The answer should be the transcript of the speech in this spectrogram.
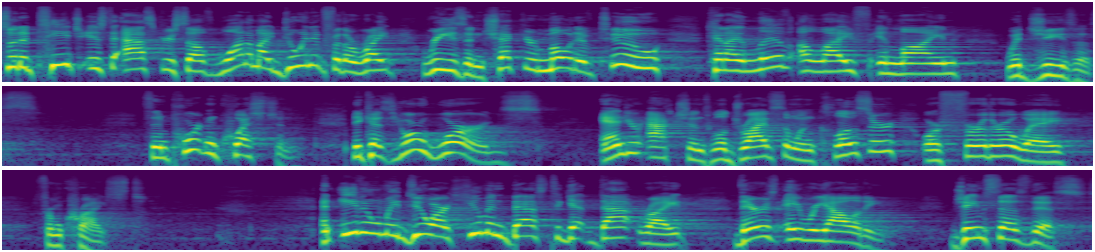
So to teach is to ask yourself, one, am I doing it for the right reason? Check your motive. Two, can I live a life in line with Jesus? It's an important question because your words and your actions will drive someone closer or further away from Christ. And even when we do our human best to get that right, there's a reality. James says this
